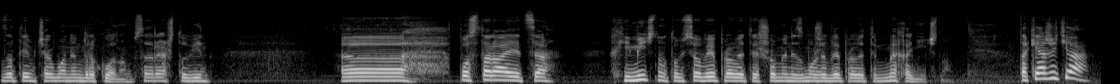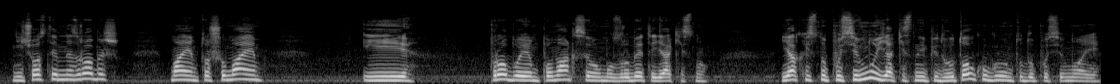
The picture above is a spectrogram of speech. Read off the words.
за тим червоним драконом. Все решту він е, постарається хімічно то все виправити, що ми не зможемо виправити механічно. Таке життя, нічого з тим не зробиш. Маємо то, що маємо, і пробуємо по максимуму зробити якісну, якісну посівну, якісну підготовку ґрунту до посівної.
